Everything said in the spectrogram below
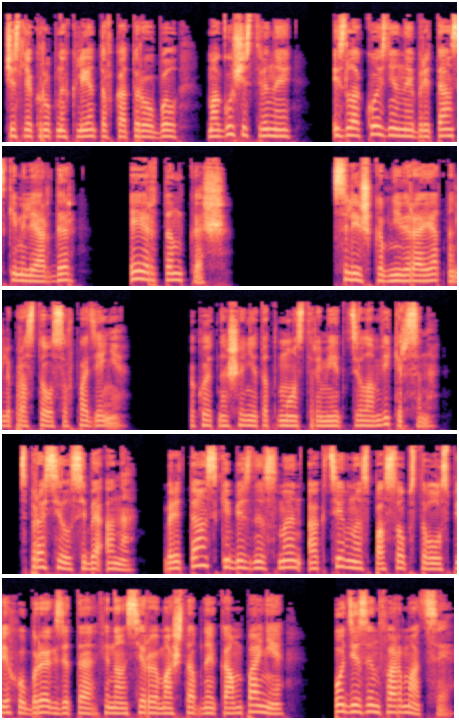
в числе крупных клиентов которого был могущественный и злокозненный британский миллиардер Эйртон Кэш. Слишком невероятно для простого совпадения. Какое отношение этот монстр имеет к делам Викерсона? Спросила себя она. Британский бизнесмен активно способствовал успеху Брекзита, финансируя масштабные кампании по дезинформации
